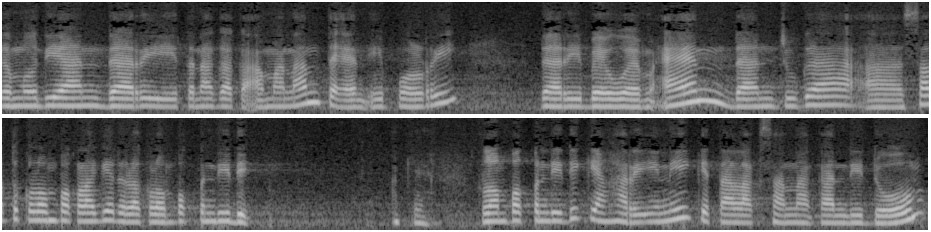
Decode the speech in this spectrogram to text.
kemudian dari tenaga keamanan TNI Polri, dari BUMN dan juga uh, satu kelompok lagi adalah kelompok pendidik. Oke. Kelompok pendidik yang hari ini kita laksanakan di DOM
